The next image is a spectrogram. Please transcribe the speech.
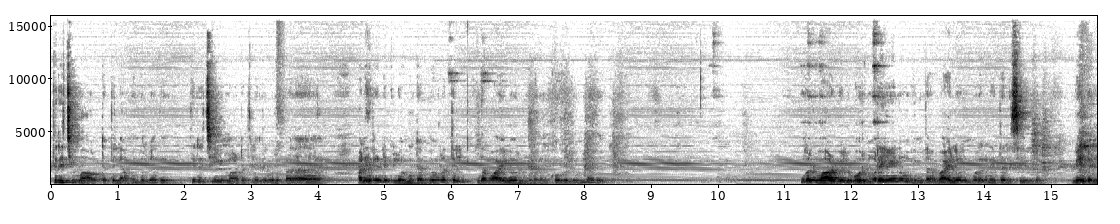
திருச்சி மாவட்டத்தில் அமைந்துள்ளது. திருச்சி மாவட்டத்திலிருந்து ஒரு ப பன்னிரெண்டு கிலோமீட்டர் தூரத்தில் இந்த வயலூர் முருகன் கோவில் உள்ளது. உங்கள் வாழ்வில் ஒரு முறையேனும் இந்த வயலூர் முருகனை தரிசியுங்கள். மேலும்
